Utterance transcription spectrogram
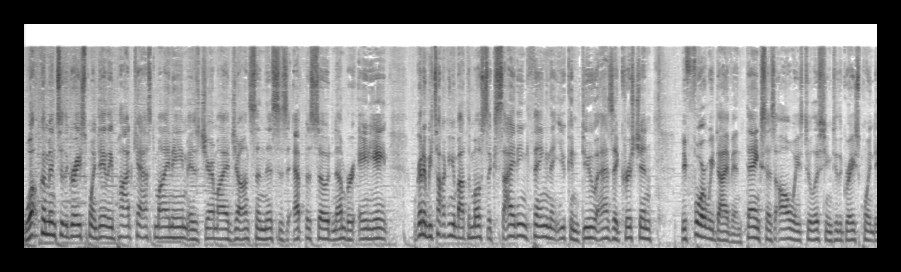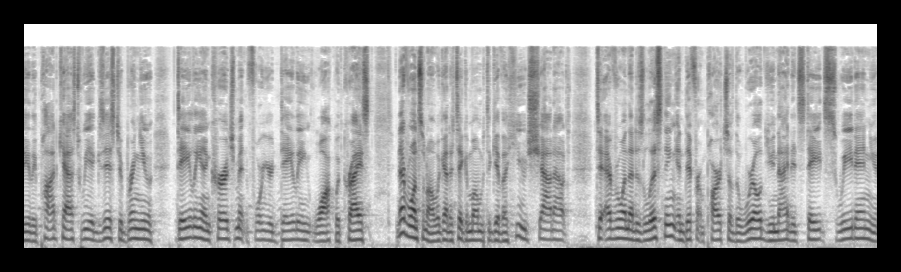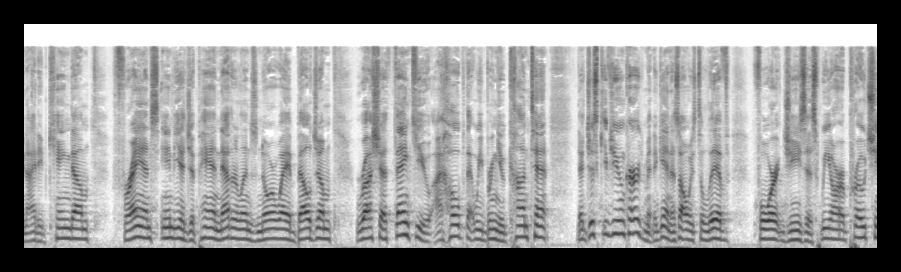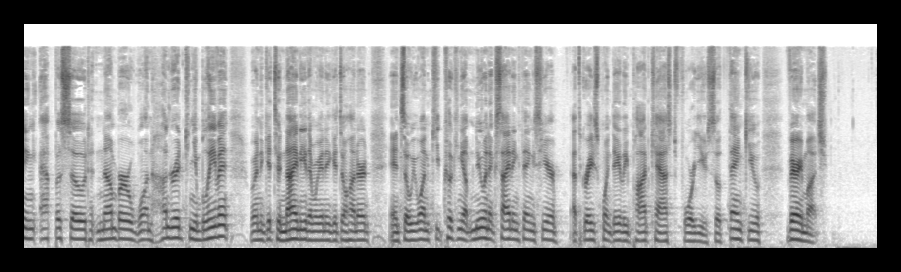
Welcome into the Grace Point Daily Podcast. My name is Jeremiah Johnson. This is episode number 88. We're going to be talking about the most exciting thing that you can do as a Christian. Before we dive in, thanks as always to listening to the Grace Point Daily Podcast. We exist to bring you daily encouragement for your daily walk with Christ. And every once in a while, we got to take a moment to give a huge shout out to everyone that is listening in different parts of the world United States, Sweden, United Kingdom, France, India, Japan, Netherlands, Norway, Belgium, Russia. Thank you. I hope that we bring you content that just gives you encouragement. Again, as always, to live for Jesus. We are approaching episode number 100. Can you believe it? We're going to get to 90, then we're going to get to 100. And so we want to keep cooking up new and exciting things here at the Grace Point Daily podcast for you. So thank you very much.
